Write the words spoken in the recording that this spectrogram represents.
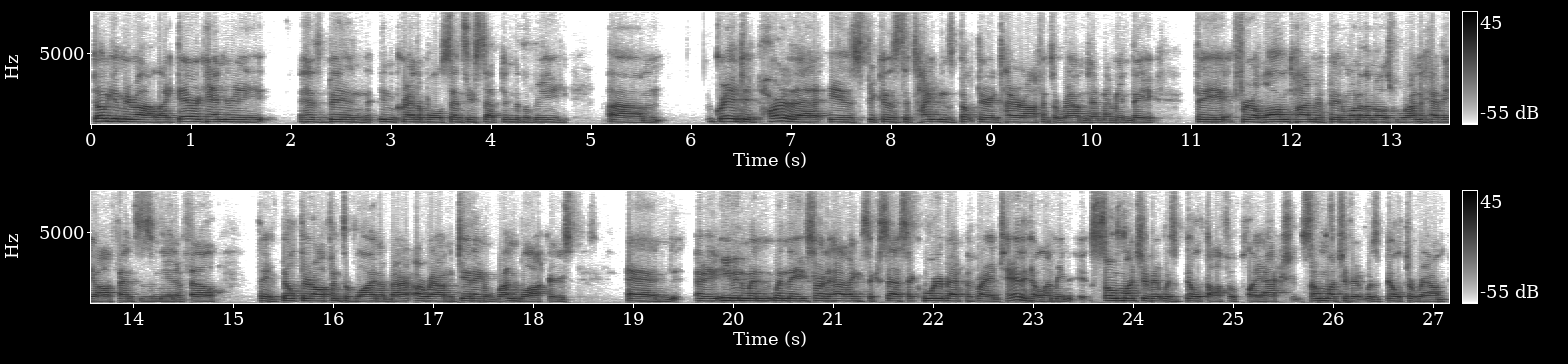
don't get me wrong. Like Derrick Henry has been incredible since he stepped into the league. Um, granted, part of that is because the Titans built their entire offense around him. I mean, they they for a long time have been one of the most run-heavy offenses in the NFL. They've built their offensive line about, around getting run blockers. And I mean, even when, when they started having success at quarterback with Ryan Tannehill, I mean, so much of it was built off of play action. So much of it was built around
